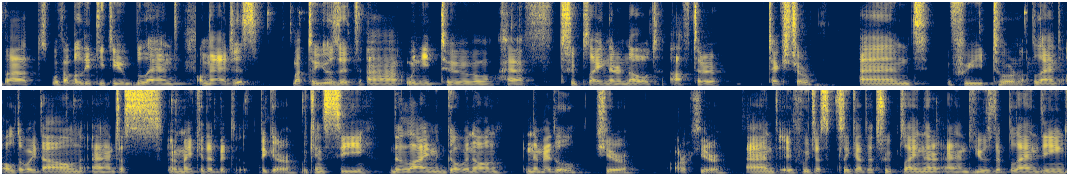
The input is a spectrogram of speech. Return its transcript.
but with ability to blend on the edges. But to use it, uh, we need to have triplanar node after texture. And if we turn blend all the way down and just make it a bit bigger, we can see the line going on in the middle here or here. And if we just click at the triplanar and use the blending,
